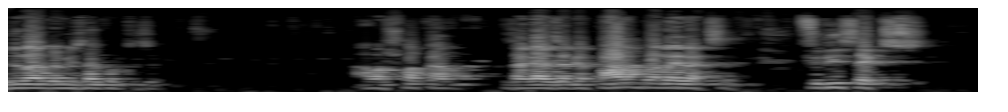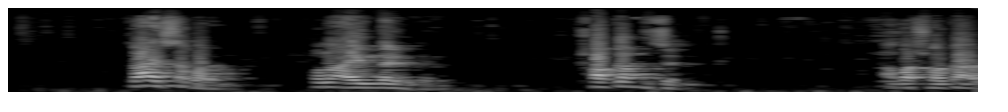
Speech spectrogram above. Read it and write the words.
জেনার বিচার করতেছে। আবার সরকার জায়গায় জায়গায় পার্ক বানায় রাখছে। ফ্রি সেক্স যা ইচ্ছা করেন কোনো আইন নাই ভিতরে। সরকার দিচ্ছে আবার সরকার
